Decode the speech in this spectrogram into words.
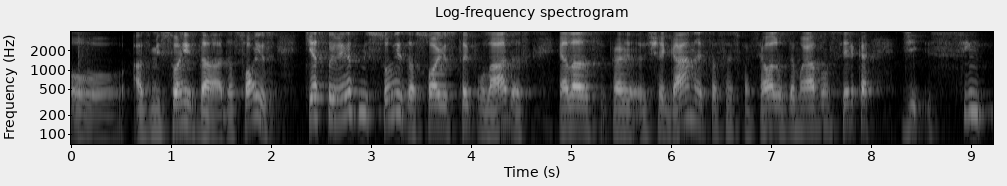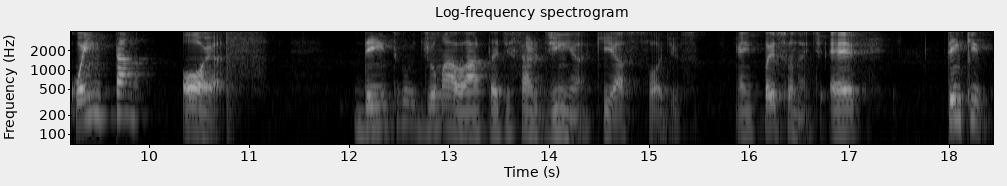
o, as missões da, da Soyuz, que as primeiras missões da Soyuz tripuladas, elas para chegar na estação espacial, elas demoravam cerca de 50 horas dentro de uma lata de sardinha, que é a Soyuz. É impressionante. É tem que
